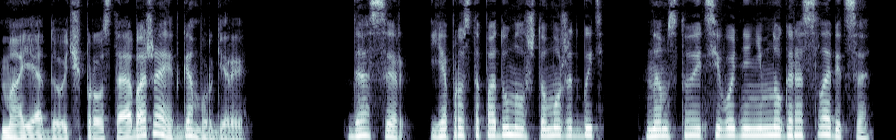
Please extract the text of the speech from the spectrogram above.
Моя дочь просто обожает гамбургеры». «Да, сэр, я просто подумал, что, может быть, нам стоит сегодня немного расслабиться.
